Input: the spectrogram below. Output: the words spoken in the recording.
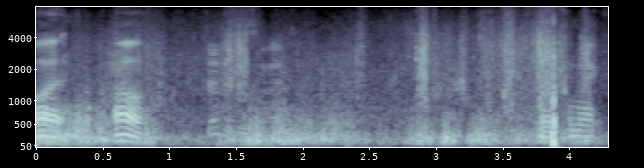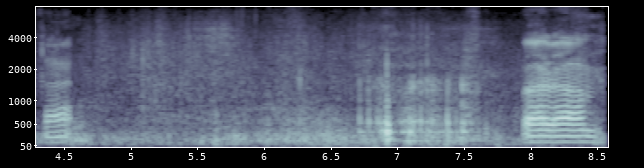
What? Oh, I connect that? But um,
